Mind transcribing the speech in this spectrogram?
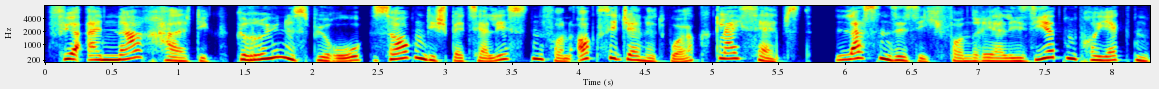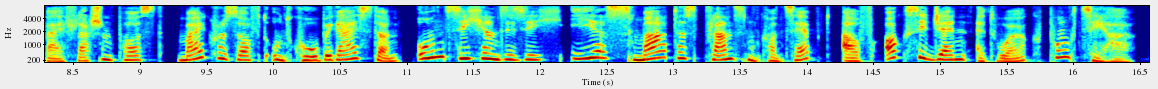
Für ein nachhaltig grünes Büro sorgen die Spezialisten von Oxygen at Work gleich selbst. Lassen Sie sich von realisierten Projekten bei Flaschenpost, Microsoft und Co. begeistern und sichern Sie sich Ihr smartes Pflanzenkonzept auf oxygenatwork.ch.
